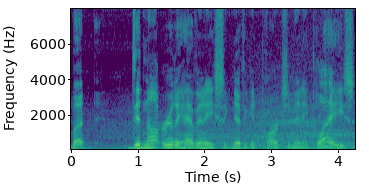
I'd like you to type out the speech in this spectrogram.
but did not really have any significant parts in any plays.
